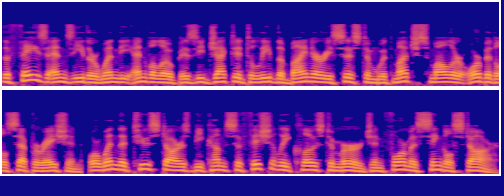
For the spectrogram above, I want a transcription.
The phase ends either when the envelope is ejected to leave the binary system with much smaller orbital separation, or when the two stars become sufficiently close to merge and form a single star.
